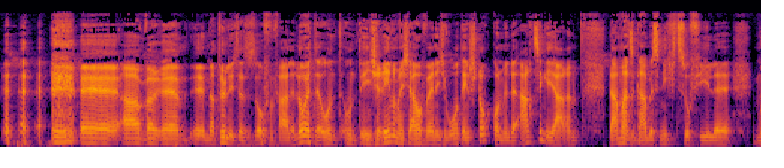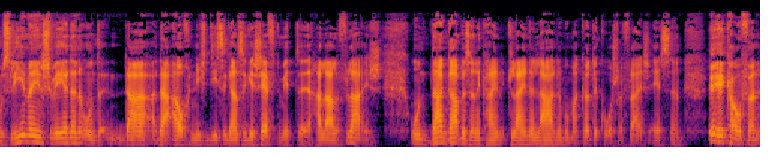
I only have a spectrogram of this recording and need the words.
äh, aber äh, natürlich, das ist offen für alle Leute. Und, und ich erinnere mich auch, wenn ich wohnte in Stockholm in den 80er Jahren, damals gab es nicht so viele Muslime in Schweden und da, da auch nicht diese ganze Geschäft mit äh, Halal-Fleisch. Und da gab es eine kleine Laden, wo man könnte koscher Fleisch essen, äh, kaufen.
